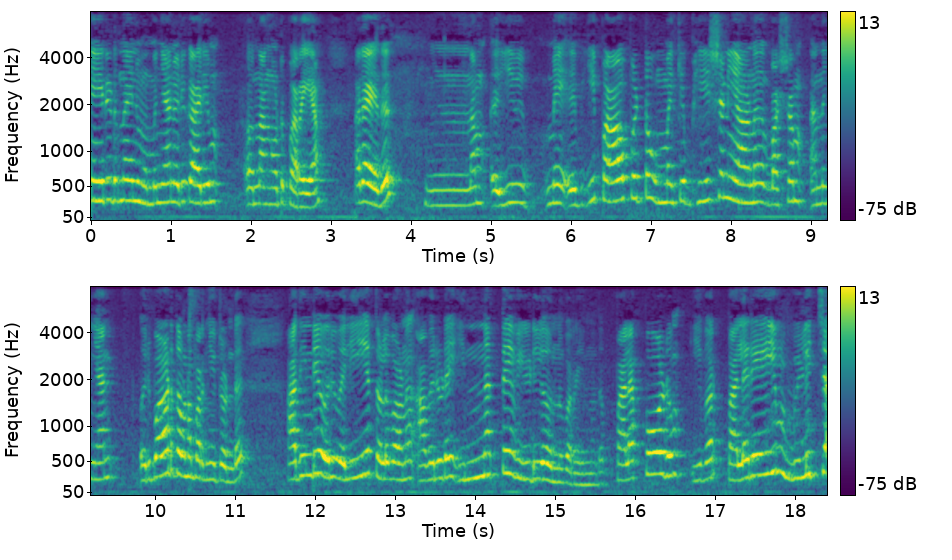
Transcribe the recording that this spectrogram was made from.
നേരിടുന്നതിന് മുമ്പ് ഞാൻ ഒരു കാര്യം ഒന്ന് അങ്ങോട്ട് പറയാം. അതായത് ഈ ഈ പാവപ്പെട്ട ഉമ്മയ്ക്ക് ഭീഷണിയാണ് വശം എന്ന് ഞാൻ ഒരുപാട് തവണ പറഞ്ഞിട്ടുണ്ട്. അതിന്റെ ഒരു വലിയ തെളിവാണ് അവരുടെ ഇന്നത്തെ വീഡിയോ എന്ന് പറയുന്നത്. പലപ്പോഴും ഇവർ പലരെയും വിളിച്ച്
